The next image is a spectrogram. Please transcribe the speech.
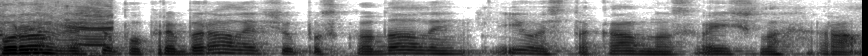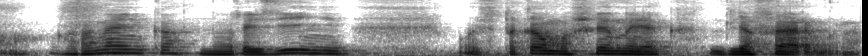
Пора вже все поприбирали, все поскладали. І ось така в нас вийшла рама. Граненька на резині. Ось така машина, як для фермера.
